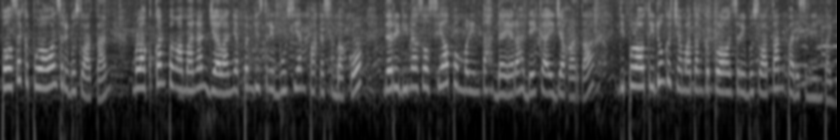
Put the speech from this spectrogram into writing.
Polsek Kepulauan Seribu Selatan melakukan pengamanan jalannya pendistribusian paket sembako dari Dinas Sosial Pemerintah Daerah DKI Jakarta di Pulau Tidung, Kecamatan Kepulauan Seribu Selatan pada Senin pagi.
